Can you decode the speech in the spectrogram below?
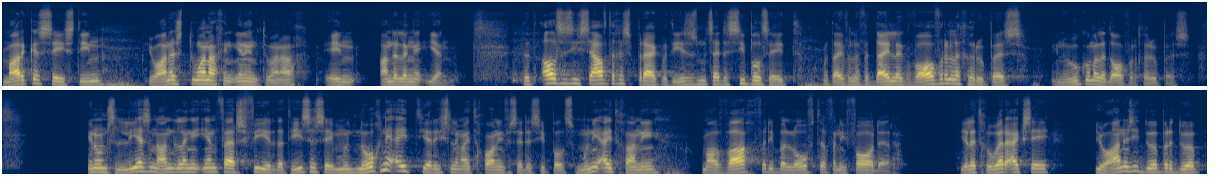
Markus 16, Johannes 20 en 21 en Handelinge 1. Dit als is dieselfde gesprek wat Jesus met sy disippels het, wat hy vir hulle verduidelik waarvoor hulle geroep is en hoekom hulle daarvoor geroep is. En ons lees in Handelinge 1 vers 4 dat Jesus sê moet nog nie uit Jerusalem uitgaan nie vir sy disippels, moenie uitgaan nie, maar wag vir die belofte van die Vader. Julle het gehoor ek sê Johannes die Doper doop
